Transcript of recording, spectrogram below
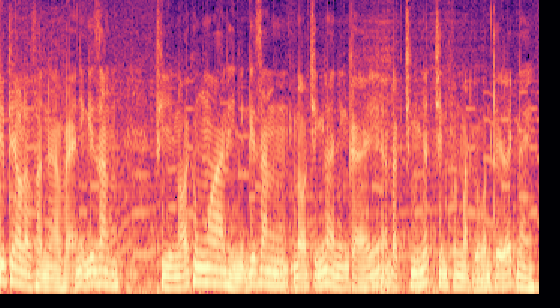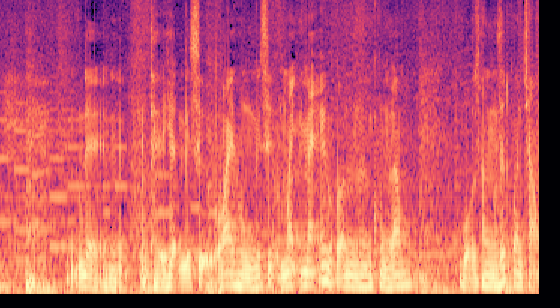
Tiếp theo là phần à, vẽ những cái răng. Thì nói không ngoa thì những cái răng đó chính là những cái đặc trưng nhất trên khuôn mặt của con T-Rex này. Để thể hiện cái sự oai hùng, cái sự mạnh mẽ của con khủng long. Bộ răng rất quan trọng.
